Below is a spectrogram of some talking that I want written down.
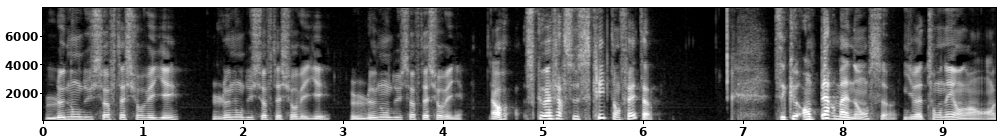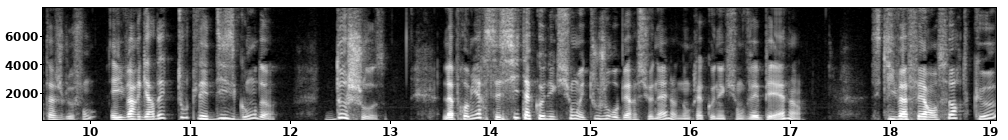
le nom du soft à surveiller, le nom du soft à surveiller, le nom du soft à surveiller. Alors, ce que va faire ce script, en fait, c'est qu'en permanence, il va tourner en, en tâche de fond et il va regarder toutes les 10 secondes deux choses. La première, c'est si ta connexion est toujours opérationnelle, donc la connexion VPN, ce qui va faire en sorte que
